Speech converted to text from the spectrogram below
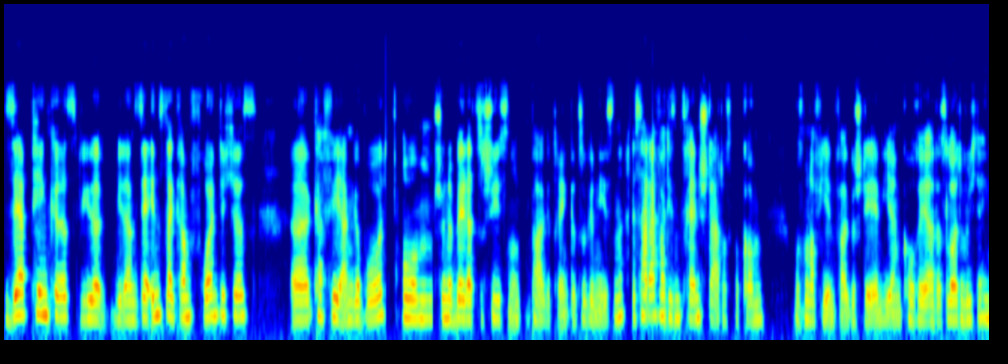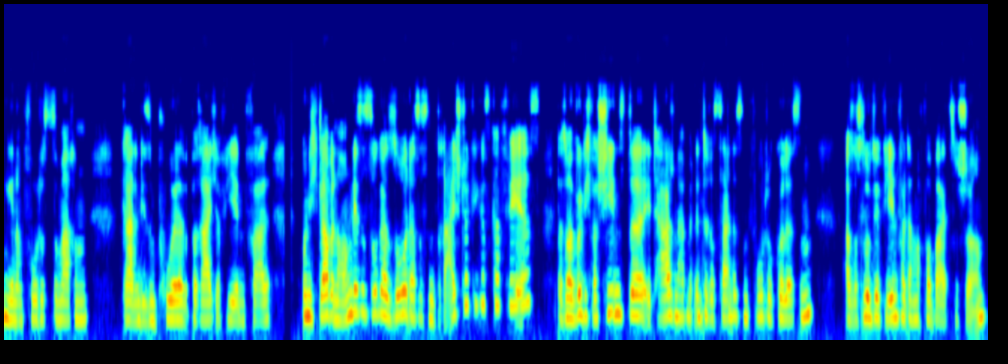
sehr pinkes, wieder, wieder ein sehr Instagram-freundliches äh, Kaffeeangebot, um schöne Bilder zu schießen und ein paar Getränke zu genießen. Es hat einfach diesen Trendstatus bekommen, muss man auf jeden Fall gestehen, hier in Korea, dass Leute wirklich dahin gehen, um Fotos zu machen. Gerade in diesem Pool-Bereich auf jeden Fall. Und ich glaube, in Hongdae ist es sogar so, dass es ein dreistöckiges Café ist, dass man wirklich verschiedenste Etagen hat mit interessantesten Fotokulissen. Also es lohnt sich auf jeden Fall da mal vorbeizuschauen.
